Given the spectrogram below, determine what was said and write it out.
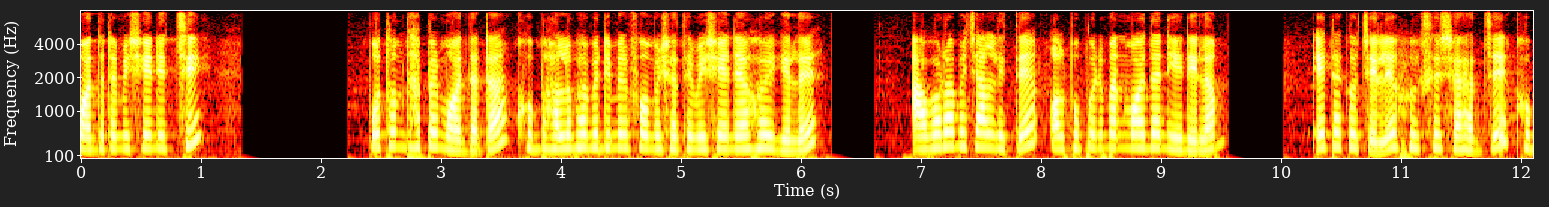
ময়দাটা মিশিয়ে নিচ্ছি। প্রথম ধাপের ময়দাটা খুব ভালোভাবে ডিমের ফোমের সাথে মিশিয়ে নেওয়া হয়ে গেলে আবারও আমি চালনিতে অল্প পরিমাণ ময়দা নিয়ে নিলাম। এটাকেও চেলে হুইক্সের সাহায্যে খুব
